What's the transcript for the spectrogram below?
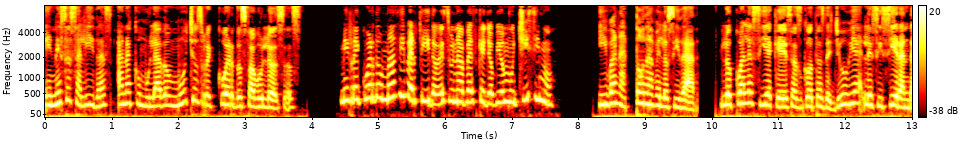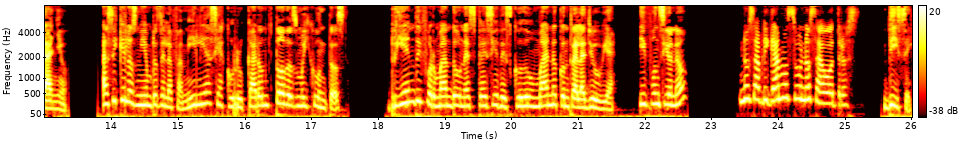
En esas salidas han acumulado muchos recuerdos fabulosos. Mi recuerdo más divertido es una vez que llovió muchísimo. Iban a toda velocidad, lo cual hacía que esas gotas de lluvia les hicieran daño. Así que los miembros de la familia se acurrucaron todos muy juntos, riendo y formando una especie de escudo humano contra la lluvia. ¿Y funcionó? Nos abrigamos unos a otros. Dice.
